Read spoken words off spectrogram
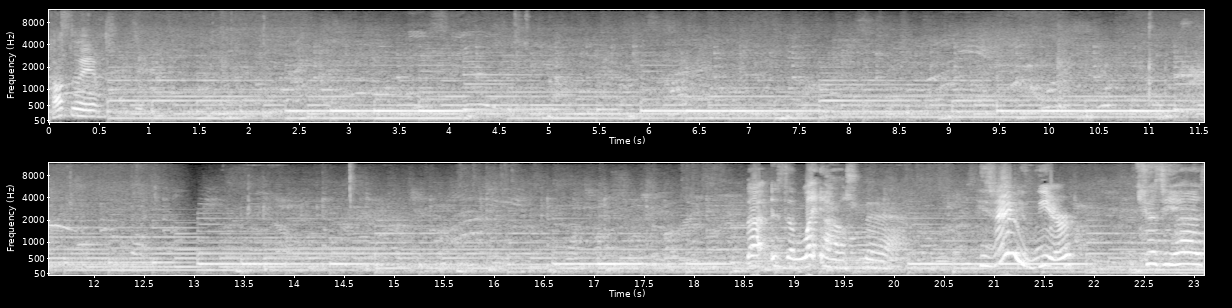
Talk to him. That is the lighthouse man. He's very weird because he has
